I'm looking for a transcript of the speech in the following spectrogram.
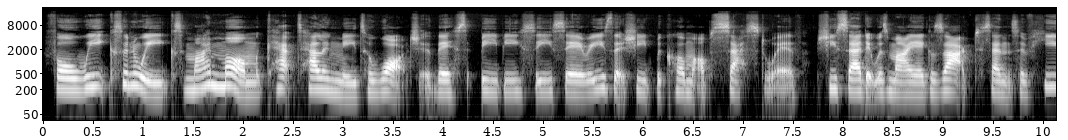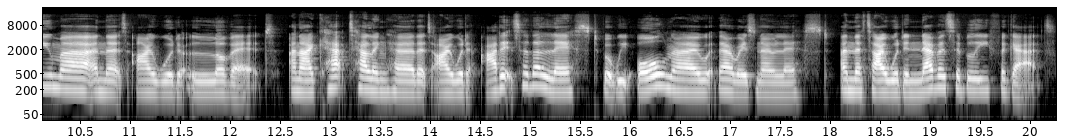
For weeks and weeks, my mum kept telling me to watch this BBC series that she'd become obsessed with. She said it was my exact sense of humour and that I would love it. And I kept telling her that I would add it to the list, but we all know there is no list, and that I would inevitably forget.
